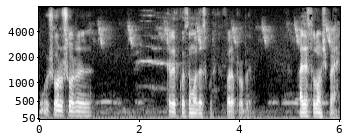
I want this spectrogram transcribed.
ușor, ușor uh, cred că o să mă descurc fără probleme. Haideți să o luăm și pe aia.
